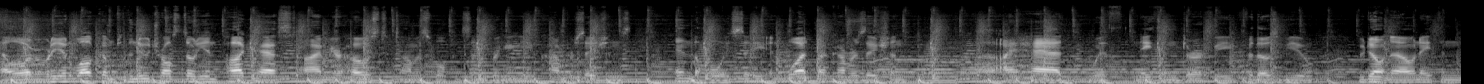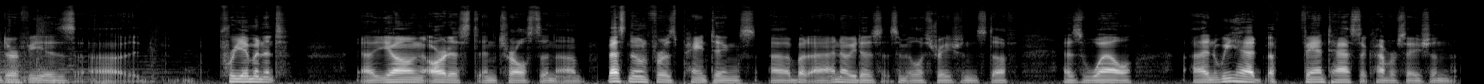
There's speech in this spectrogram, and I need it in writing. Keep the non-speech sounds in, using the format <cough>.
Hello, everybody, and welcome to the new Charlestonian podcast. I'm your host, Thomas Wilkinson, bringing you conversations in the Holy City. And what a conversation uh, I had with Nathan Durfee. For those of you who don't know, Nathan Durfee is a preeminent uh, young artist in Charleston, uh, best known for his paintings, uh, but I know he does some illustration stuff as well. and we had a fantastic conversation.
